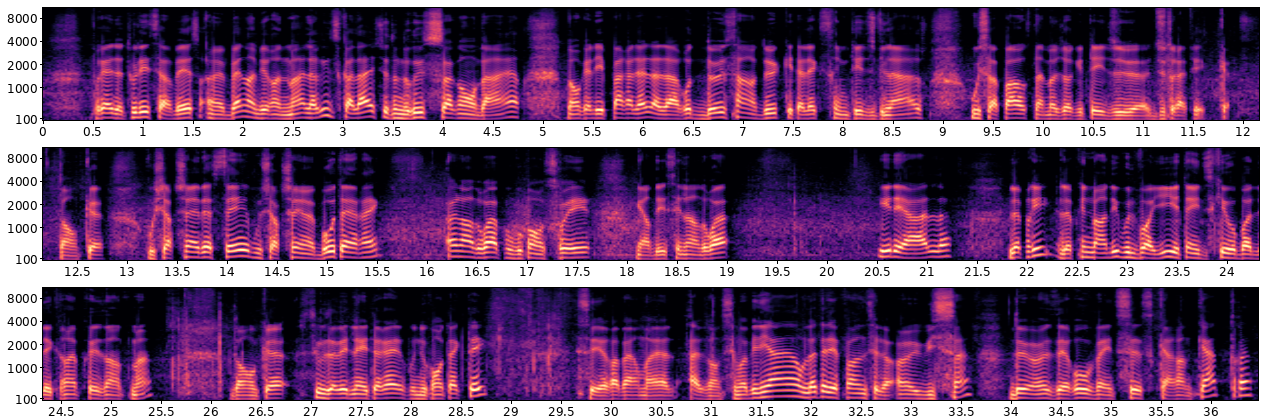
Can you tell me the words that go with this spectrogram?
près de tous les services, un bel environnement. La rue du Collège, c'est une rue secondaire, donc elle est parallèle à la route 202 qui est à l'extrémité du village, où se passe la majorité du, euh, trafic. Donc, euh, vous cherchez à investir, vous cherchez un beau terrain, un endroit pour vous construire. Regardez, c'est l'endroit idéal. Le prix, le prix demandé, vous le voyez, est indiqué au bas de l'écran présentement. Donc, euh, si vous avez de l'intérêt, vous nous contactez. C'est Robert Noël, agence immobilière. Le téléphone, c'est le 1-800-210-2644.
